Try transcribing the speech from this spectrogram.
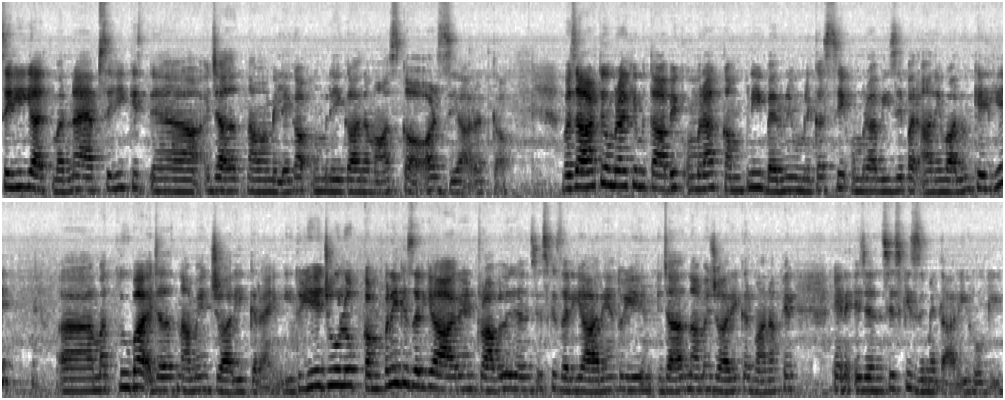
सही या अतमरना ऐप से ही इजाज़तनामा मिलेगा, उम्र का, नमाज़ का और ज़ियारत का। वजारत उम्र के मुताबिक उम्र कंपनी बैरूनी ममलिकत से उम्र वीज़े पर आने वालों के लिए मतलूबा इजाज़तनामे जारी कराएँगी। तो ये जो लोग कंपनी के ज़रिए आ रहे हैं, ट्रैवल एजेंसीज़ के ज़रिए आ रहे हैं तो ये इजाज़तनामे जारी करवाना फिर इन एजेंसीज़ की ज़िम्मेदारी होगी।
